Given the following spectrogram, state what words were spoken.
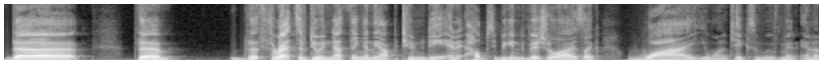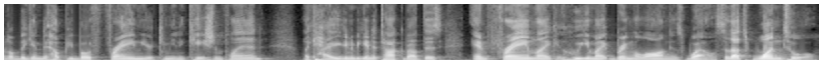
the the the threats of doing nothing and the opportunity and it helps you begin to visualize like why you want to take some movement and it'll begin to help you both frame your communication plan like how you're going to begin to talk about this and frame like who you might bring along as well. So that's one tool.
